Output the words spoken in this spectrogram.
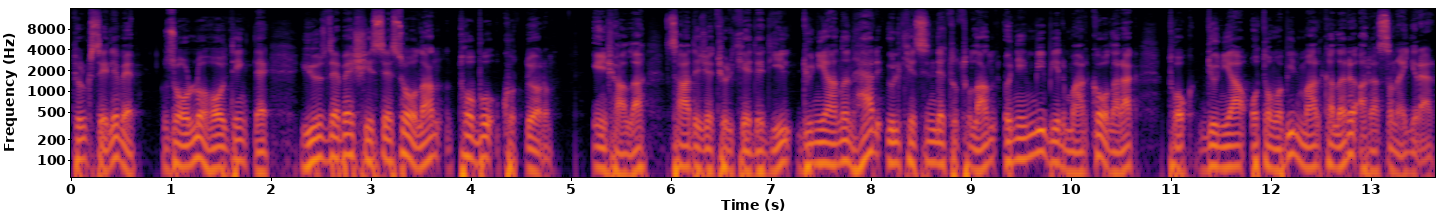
Türksel'i ve Zorlu Holding'le %5 hissesi olan TOB'u kutluyorum. İnşallah sadece Türkiye'de değil, dünyanın her ülkesinde tutulan önemli bir marka olarak TOG, dünya otomobil markaları arasına girer.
